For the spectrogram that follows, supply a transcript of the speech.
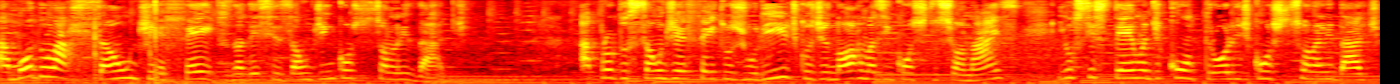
A modulação de efeitos na decisão de inconstitucionalidade a produção de efeitos jurídicos de normas inconstitucionais e o sistema de controle de constitucionalidade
